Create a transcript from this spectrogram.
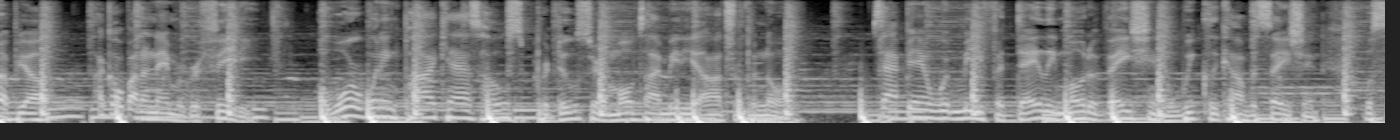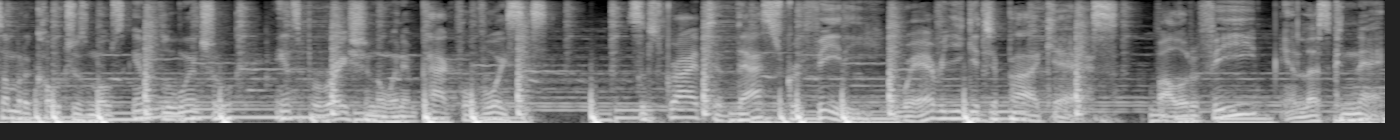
What up, y'all? I go by the name of Graffiti, award winning podcast host, producer, and multimedia entrepreneur. Tap in with me for daily motivation and weekly conversation with some of the culture's most influential, inspirational, and impactful voices. Subscribe to That's Graffiti wherever you get your podcasts. Follow the feed and let's connect.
